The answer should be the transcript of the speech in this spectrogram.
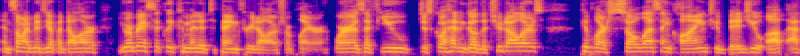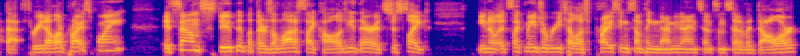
and somebody bids you up a dollar, you are basically committed to paying three dollars for a player. Whereas if you just go ahead and go the two dollars, people are so less inclined to bid you up at that three dollar price point it sounds stupid, but there's a lot of psychology there. It's just like, you know, it's like major retailers pricing something 99 cents instead of a dollar.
